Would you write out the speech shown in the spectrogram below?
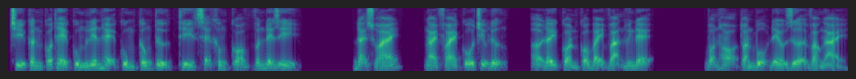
chỉ cần có thể cùng liên hệ cùng công tử thì sẽ không có vấn đề gì đại soái ngài phải cố chịu đựng ở đây còn có bảy vạn huynh đệ. Bọn họ toàn bộ đều dựa vào ngài.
